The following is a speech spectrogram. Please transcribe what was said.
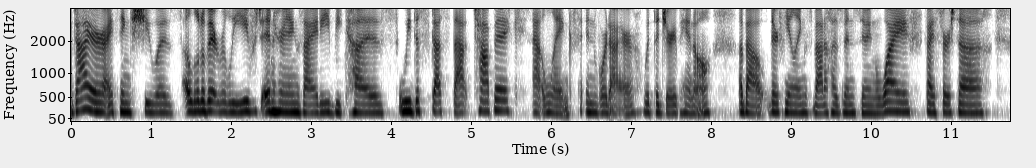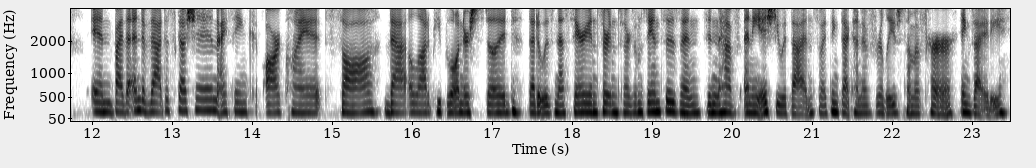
dire, I think she was a little bit relieved in her anxiety because we discussed that topic at length in dire with the jury panel about their feelings about a husband suing a wife, vice versa. And by the end of that discussion, I think our client saw that a lot of people understood that it was necessary in certain circumstances and didn't have any issue with that. And so I think that kind of relieved some of her anxiety.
